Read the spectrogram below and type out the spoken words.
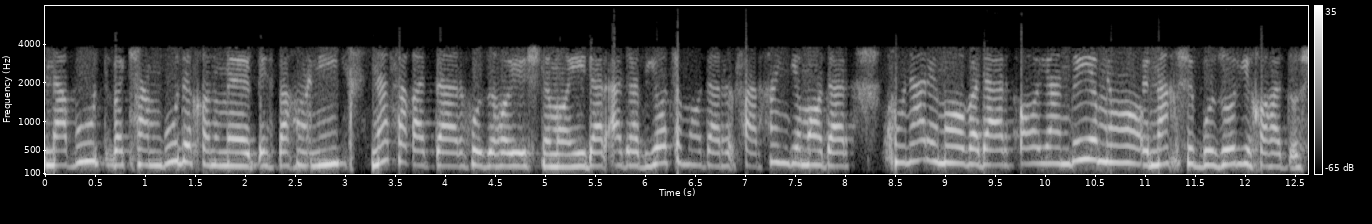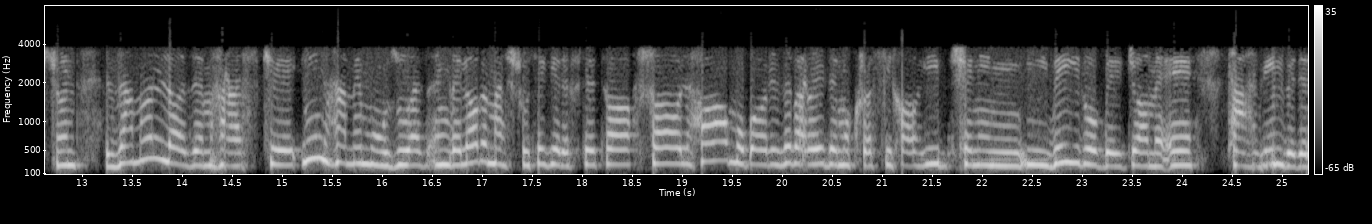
نبود و کمبود خانم بهبهانی نه فقط در حوزه های اجتماعی در ادبیات ما در فرهنگ ما در هنر ما و در آینده ما نقش بزرگی خواهد داشت. چون زمان لازم هست که این همه موضوع از انقلاب مشروطه گرفته تا سالها مبارزه برای دموکراسی خواهی چنین میوه‌ای رو به جامعه تحویل بده.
